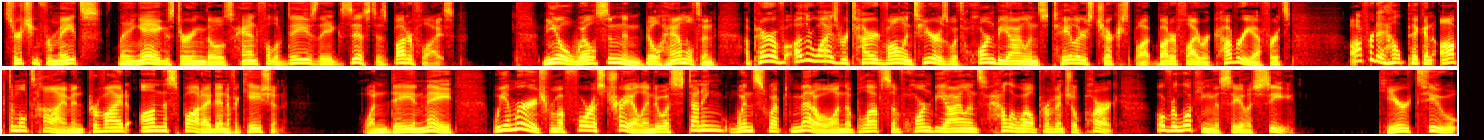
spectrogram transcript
searching for mates, laying eggs during those handful of days they exist as butterflies. Neil Wilson and Bill Hamilton, a pair of otherwise retired volunteers with Hornby Island's Taylor's Checkerspot butterfly recovery efforts, offer to help pick an optimal time and provide on the spot identification. One day in May, we emerge from a forest trail into a stunning, windswept meadow on the bluffs of Hornby Island's Helliwell Provincial Park, overlooking the Salish Sea. Here, too,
